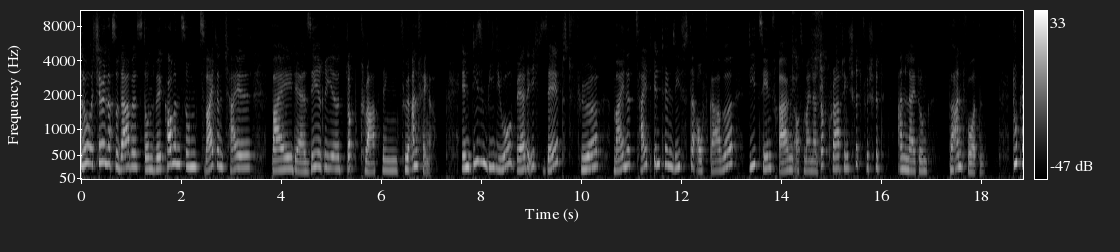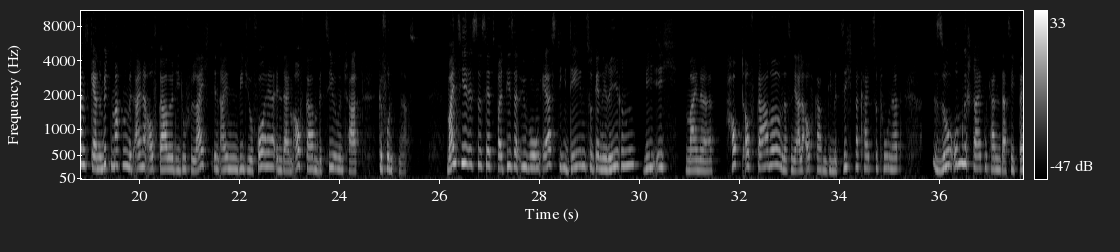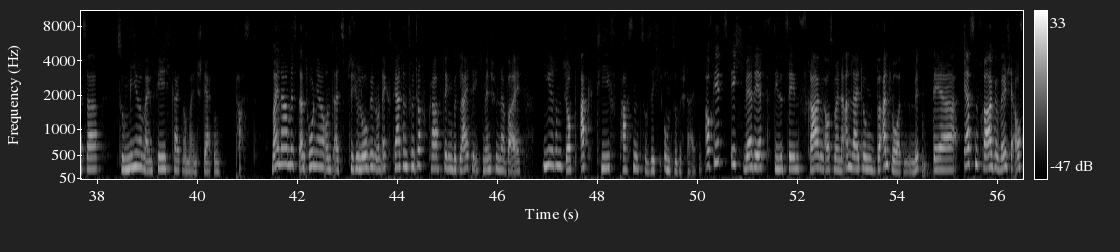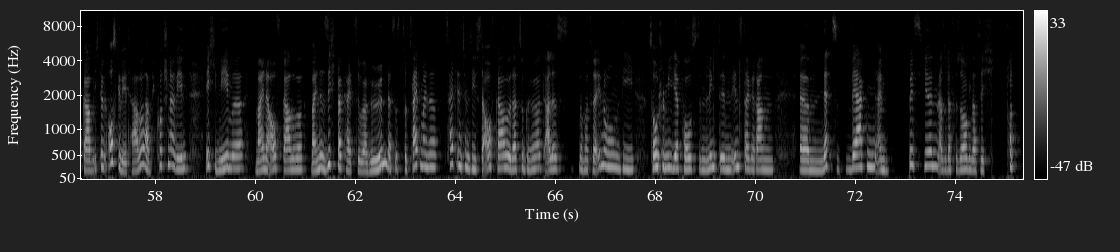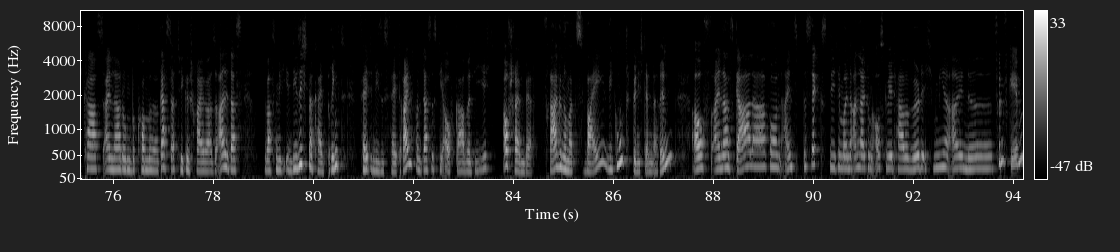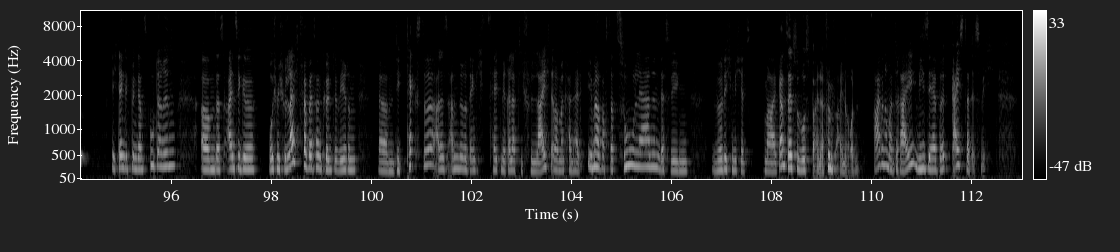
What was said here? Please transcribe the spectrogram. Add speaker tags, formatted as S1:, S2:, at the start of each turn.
S1: Hallo, schön, dass du da bist und willkommen zum zweiten Teil bei der Serie Jobcrafting für Anfänger. In diesem Video werde ich selbst für meine zeitintensivste Aufgabe die 10 Fragen aus meiner Jobcrafting Schritt für Schritt Anleitung beantworten. Du kannst gerne mitmachen mit einer Aufgabe, die du vielleicht in einem Video vorher in deinem Aufgabenbeziehungen-Chart gefunden hast. Mein Ziel ist es jetzt bei dieser Übung, erste Ideen zu generieren, wie ich meine Hauptaufgabe, und das sind ja alle Aufgaben, die mit Sichtbarkeit zu tun hat, so umgestalten kann, dass sie besser zu mir, meinen Fähigkeiten und meinen Stärken passt. Mein Name ist Antonia und als Psychologin und Expertin für Jobcrafting begleite ich Menschen dabei, ihren Job aktiv passend zu sich umzugestalten. Auf geht's! Ich werde jetzt diese zehn Fragen aus meiner Anleitung beantworten. Mit der ersten Frage, welche Aufgabe ich denn ausgewählt habe, habe ich kurz schon erwähnt. Ich nehme meine Aufgabe, meine Sichtbarkeit zu erhöhen. Das ist zurzeit meine zeitintensivste Aufgabe. Dazu gehört alles nochmal zur Erinnerung, die Social Media Posts in LinkedIn, Instagram, ähm, Netzwerken ein bisschen, also dafür sorgen, dass ich Podcasts, Einladungen bekomme, Gastartikel schreibe, also all das, was mich in die Sichtbarkeit bringt, fällt in dieses Feld rein und das ist die Aufgabe, die ich aufschreiben werde. Frage Nummer zwei, wie gut bin ich denn darin? Auf einer Skala von 1 bis 6, die ich in meiner Anleitung ausgewählt habe, würde ich mir eine 5 geben. Ich denke, ich bin ganz gut darin. Ähm, das Einzige, wo ich mich vielleicht verbessern könnte, wären die Texte, alles andere, denke ich, fällt mir relativ leicht, aber man kann halt immer was dazu lernen. Deswegen würde ich mich jetzt mal ganz selbstbewusst bei einer 5 einordnen. Frage Nummer 3, wie sehr begeistert es mich?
